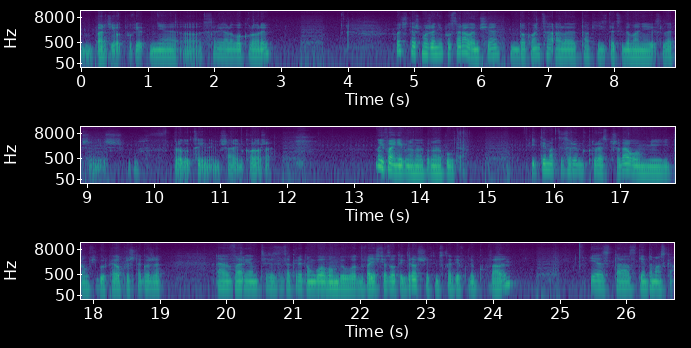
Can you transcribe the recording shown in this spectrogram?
bardziej odpowiednie e, serialowo kolory. Choć też może nie postarałem się do końca, ale taki zdecydowanie jest lepszy niż w produkcyjnym szarym kolorze. No i fajnie wygląda na pewno na półce. I tym akcesorium, które sprzedało mi tą figurkę, oprócz tego, że e, wariant z zakrytą głową był o 20 zł droższy w tym sklepie, w którym kupowałem, jest ta zdjęta maska,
